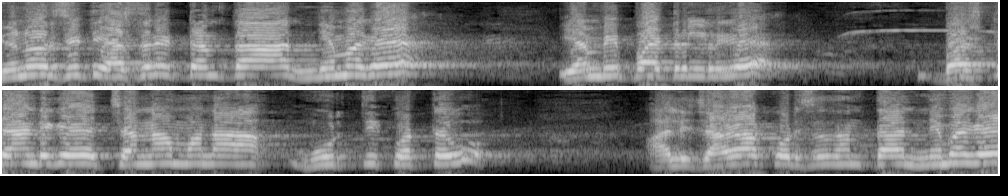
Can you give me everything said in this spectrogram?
ಯೂನಿವರ್ಸಿಟಿ ಹೆಸರಿಟ್ಟಂತ ನಿಮಗೆ ಎಂ ಬಿ ಪಾಟೀಲ್ರಿಗೆ ಬಸ್ ಸ್ಟ್ಯಾಂಡ್ಗೆ ಚೆನ್ನಮ್ಮನ ಮೂರ್ತಿ ಕೊಟ್ಟೆವು. ಅಲ್ಲಿ ಜಾಗ ಕೊಡಿಸಿದಂತ ನಿಮಗೆ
